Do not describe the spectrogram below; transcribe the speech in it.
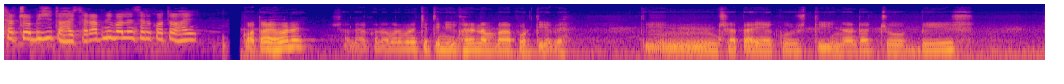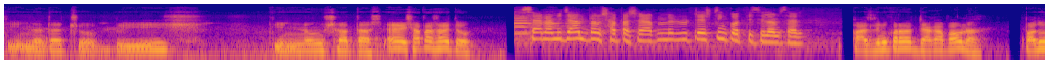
স্যার চব্বিশই তো হয় স্যার। আপনি বলেন স্যার কত হয়? কত হয় মানে? শালা এখন আমার মনে হচ্ছে তিন ঘরে নাম্বার পড়তে হবে তিন সাতাই একুশ তিন আটা চব্বিশ তিন আটা চব্বিশ তিন নং সাতাশ। এই সাতাশ একটু টেস্টিং ফাজলিমি করার জায়গা পাও না? পাদু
